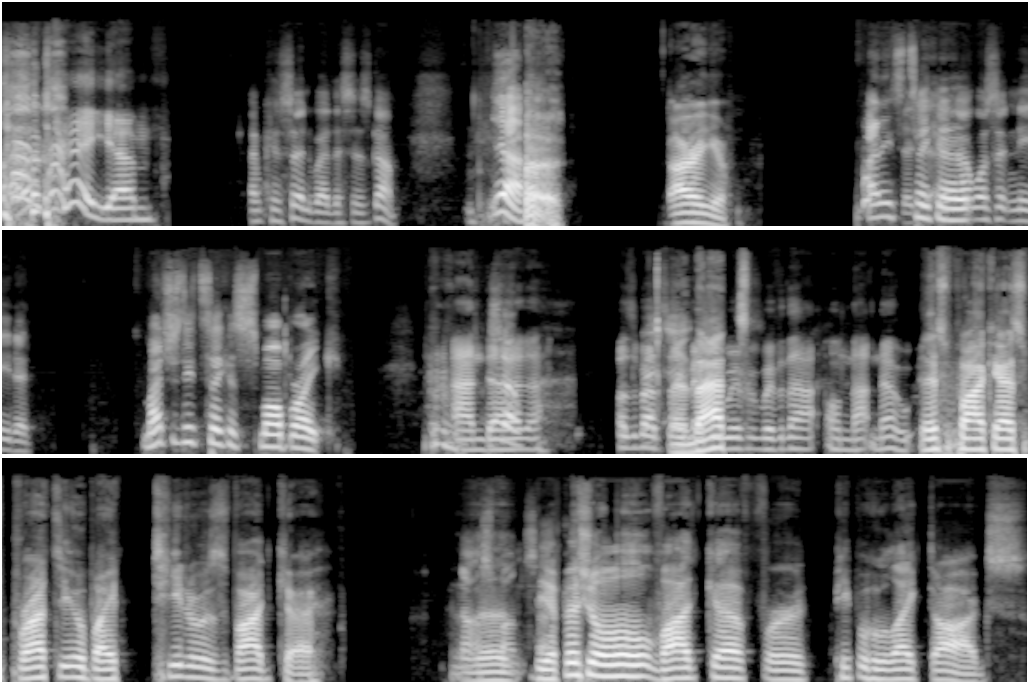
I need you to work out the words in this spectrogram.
Okay, um, I'm concerned where this has gone. Yeah, Are you? I need to take a. That wasn't needed. Might just need to take a small break. And So- uh, I was about to say, And maybe with, with that on that note, This podcast brought to you by Tito's Vodka. Not a the, sponsor. the official vodka for people who like dogs.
